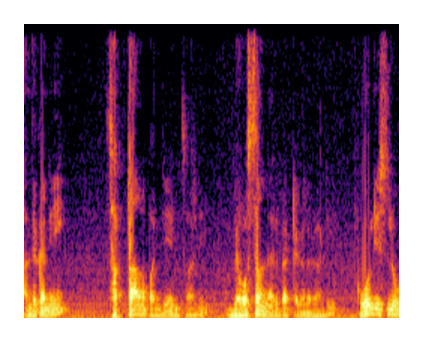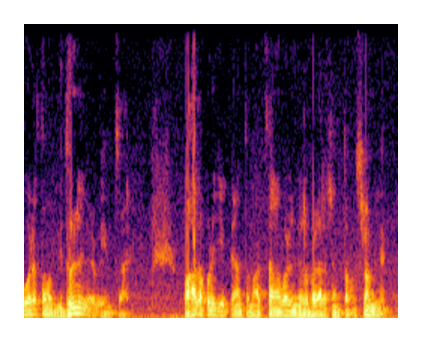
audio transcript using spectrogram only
అందుకని చట్టాలను పనిచేయించాలి వ్యవస్థను నిలబెట్టగలగాలి పోలీసులు కూడా తమ విధులను నిర్వహించాలి. పాలకుడు చెప్పినంత మాత్రాన కూడా నిలబడాల్సినంత అవసరం లేదు.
